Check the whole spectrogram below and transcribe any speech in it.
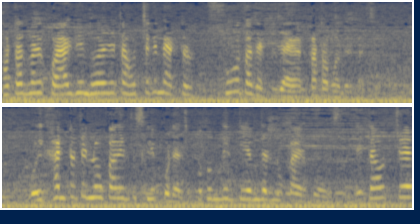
হঠাৎ মানে কয়েকদিন ধরে যেটা হচ্ছে কিনা একটা স্রোত আছে একটা জায়গা কাটাবাদের কাছে। ওইখানটাতে নৌকা কিন্তু স্লিপ করে আছে। প্রথম দিন টিএমদের নৌকা এরকম অবস্থা। যেটা হচ্ছে,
